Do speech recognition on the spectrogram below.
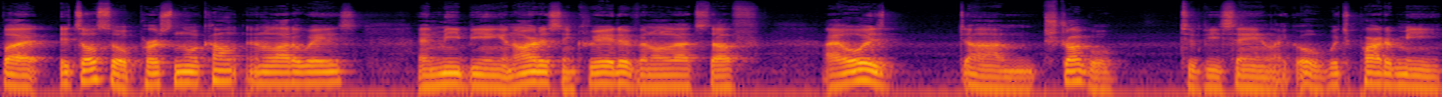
but it's also a personal account in a lot of ways. And me being an artist and creative and all that stuff, I always um, struggle to be saying like, oh, which part of me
